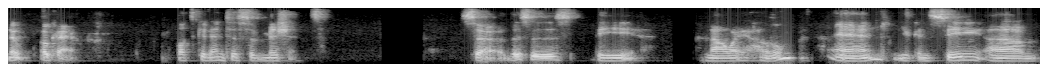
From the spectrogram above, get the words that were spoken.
Nope. Okay. Let's get into submissions. So this is the NAWI home, and you can see um,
